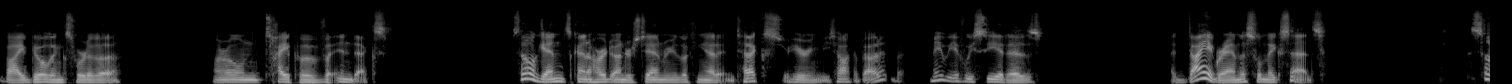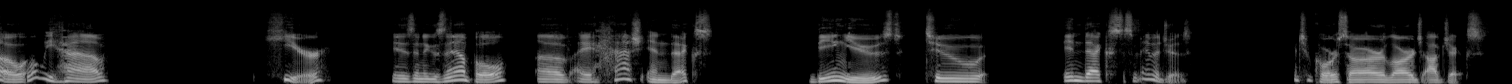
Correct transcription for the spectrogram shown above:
by building sort of a our own type of index. So again, it's kind of hard to understand when you're looking at it in text or hearing me talk about it, but maybe if we see it as a diagram, this will make sense. So what we have here is an example of a hash index being used to index some images, which of course are large objects,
